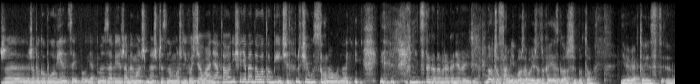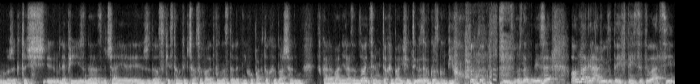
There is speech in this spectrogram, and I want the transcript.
że żeby go było więcej, bo jak my zabierzemy męż, mężczyznom możliwość działania, to oni się nie będą o to bić, się usuną no i, i, i nic z tego dobrego nie wyjdzie. No czasami można powiedzieć, że trochę jest gorszy, bo to nie wiem jak to jest, y, może ktoś y, lepiej zna zwyczaje y, żydowskie z tamtych czasów, ale dwunastoletni chłopak to chyba szedł w karawanie razem z ojcem i to chyba i święty Józef go zgubił. Więc można powiedzieć, że on nagrabił tutaj w tej sytuacji.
